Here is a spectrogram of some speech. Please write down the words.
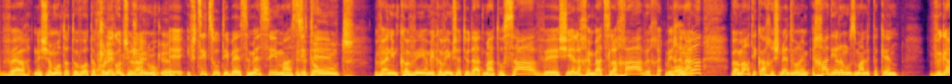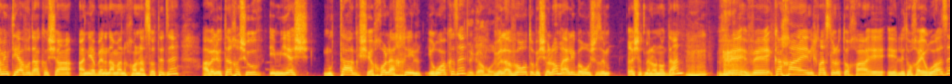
והנשמות הטובות, הקולגות כן, שלנו, כן. אה, הפציצו אותי ב-SMSים, מה איזה עשיתם? טעות. ואני מקווים, מקווים שאת יודעת מה את עושה, ושיהיה לכם בהצלחה, וכ- וכן וואו. הלאה. ואמרתי ככה, שני דברים. אחד, יהיה לנו זמן לתקן. וגם אם תהיה עבודה קשה, אני הבן אדם הנכון לעשות את זה, אבל יותר חשוב, אם יש מותג שיכול להכיל אירוע כזה, לגמרי. ולעבור אותו בשלום, היה לי ברור שזה רשת מלונות דן, ו- וככה אה, נכנסנו לתוך, ה- אה, אה, לתוך האירוע הזה.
